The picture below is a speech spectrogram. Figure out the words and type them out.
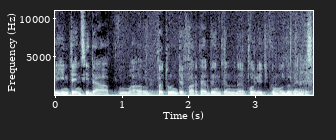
intenții de a, a pătrunde foarte adânc în politicul moldovenesc.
